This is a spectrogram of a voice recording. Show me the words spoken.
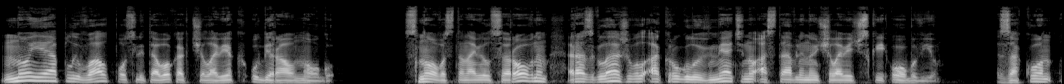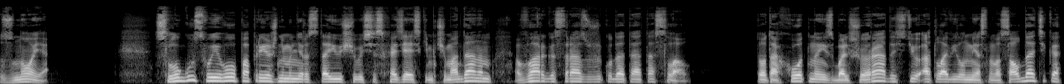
но и оплывал после того, как человек убирал ногу. Снова становился ровным, разглаживал округлую вмятину, оставленную человеческой обувью. Закон зноя. Слугу своего, по-прежнему не расстающегося с хозяйским чемоданом, Варга сразу же куда-то отослал. Тот охотно и с большой радостью отловил местного солдатика,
